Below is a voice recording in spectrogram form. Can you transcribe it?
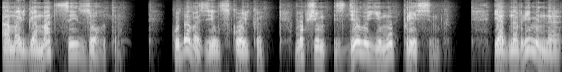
амальгамации золота. Куда возил, сколько? В общем, сделай ему прессинг и одновременно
